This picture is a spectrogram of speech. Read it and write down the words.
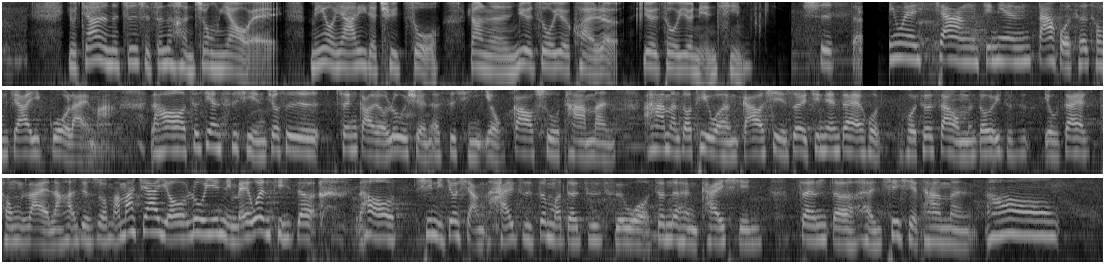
有家人的支持真的很重要哎，没有压力的去做，让人越做越快乐，越做越年轻。是的。因为像今天搭火车从嘉义过来嘛，然后这件事情就是征稿有入选的事情，有告诉他们，他们都替我很高兴，所以今天在火火车上，我们都一直有在通赖，然后就说妈妈加油，录音你没问题的，然后心里就想孩子这么的支持我，真的很开心，真的很谢谢他们，然后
